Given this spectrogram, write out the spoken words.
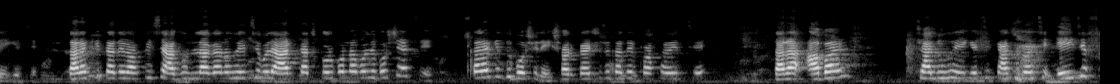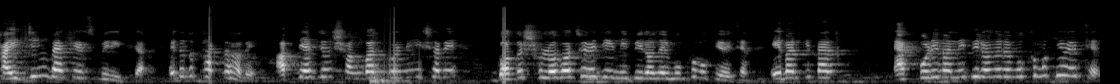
হয়ে গেছে। তারা কি তাদের অফিসে আগুন লাগানো হয়েছে বলে আর কাজ করব না বলে বসে আছে? তারা কিন্তু বসে নেই। সরকারের সাথে তাদের কথা হয়েছে। তারা আবার চালু হয়ে গেছে, কাজ করেছে। এই যে ফাইটিং ব্যাকের স্পিরিটটা এটা তো থাকতে হবে। আপনি একজন সংবাদকর্মী হিসাবে গত ষোলো বছরে যে নিপীড়নের মুখোমুখি হয়েছেন, এবার কি তার এক পরিমাণ নিপীড়নের মুখোমুখি হয়েছেন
